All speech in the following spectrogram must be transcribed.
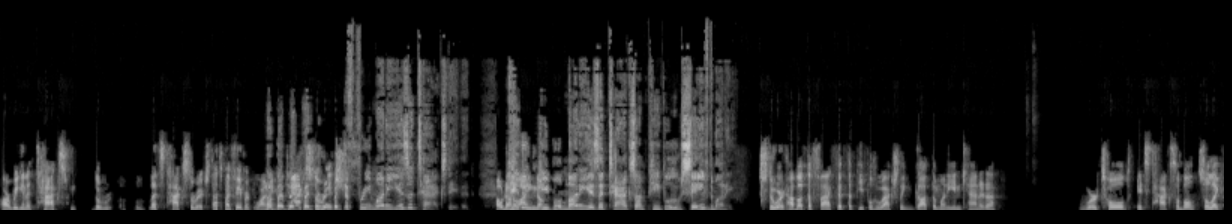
are we going to tax the let's tax the rich that's my favorite line but, but, tax but, the rich but the free money is a tax david Oh no, Giving no, I know. people money is a tax on people who saved money. Stuart, how about the fact that the people who actually got the money in Canada were told it's taxable? So, like,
